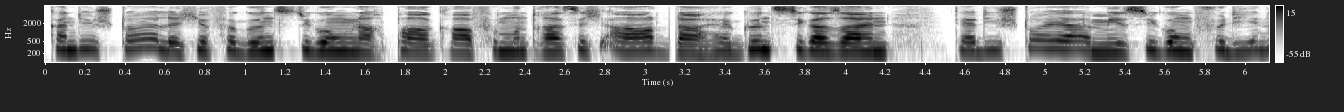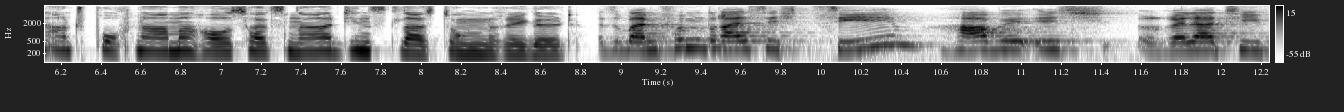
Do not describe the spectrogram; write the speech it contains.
kann die steuerliche Vergünstigung nach 35a daher günstiger sein, der die Steuerermäßigung für die Inanspruchnahme haushaltsnaher Dienstleistungen regelt. Also beim 35c habe ich relativ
